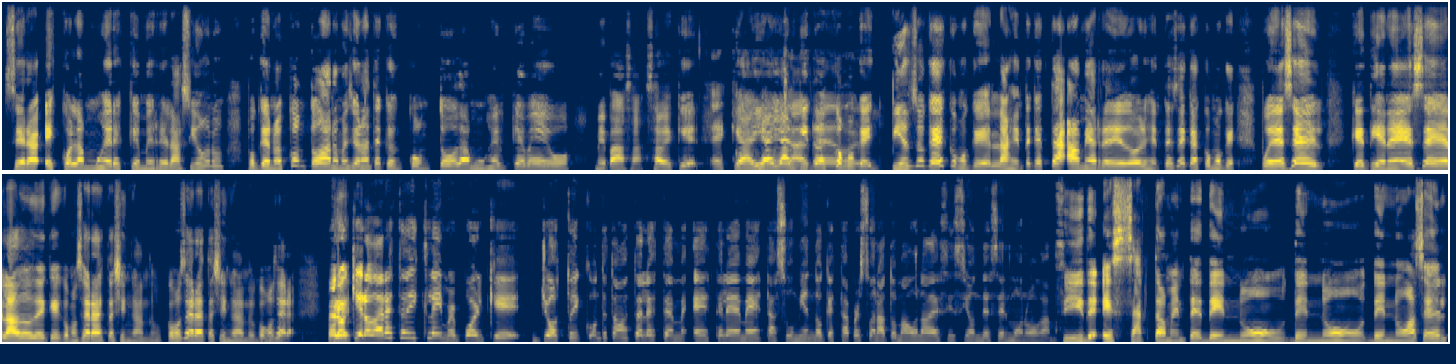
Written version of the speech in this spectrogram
¿Será, es con las mujeres que me relaciono? Porque no es con todas, no mencionaste que con toda mujer que veo me pasa, ¿sabes? Que, que ahí hay algo, es como que, pienso que es como que la gente que está a mi alrededor, gente seca, es como que puede ser que tiene ese lado de que, ¿cómo será esta chingando? ¿Cómo será esta chingando? ¿Cómo será? Pero quiero dar este disclaimer porque yo estoy contestando este, este, está asumiendo que esta persona ha tomado una decisión de ser monógama. Sí, de, exactamente, de no, de no, de no hacer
